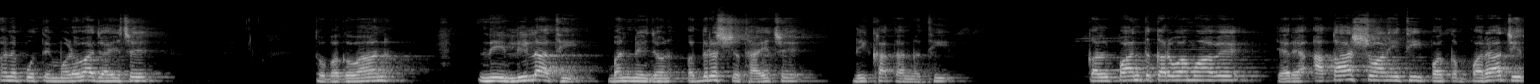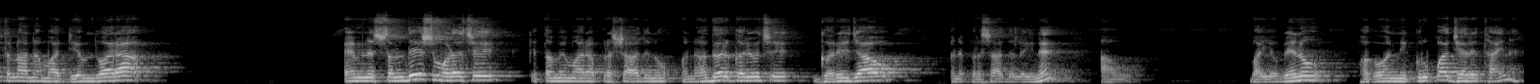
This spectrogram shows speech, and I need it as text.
અને પોતે મળવા જાય છે, તો ભગવાનની લીલાથી બંને જણ અદૃશ્ય થાય છે. દેખાતા નથી. કલ્પાંત કરવામાં આવે ત્યારે આકાશવાણીથી પરાચેતનાના માધ્યમ દ્વારા એમને સંદેશ મળે છે કે તમે મારા પ્રસાદનો અનાદર કર્યો છે. ઘરે જાઓ અને પ્રસાદ લઈને આવો. ભાઈઓ બહેનો, ભગવાનની કૃપા જ્યારે થાય ને,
